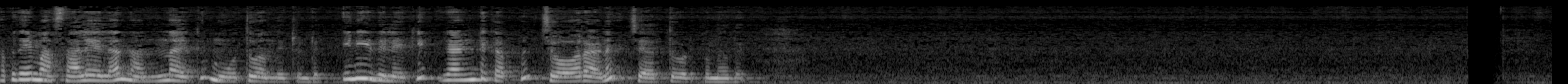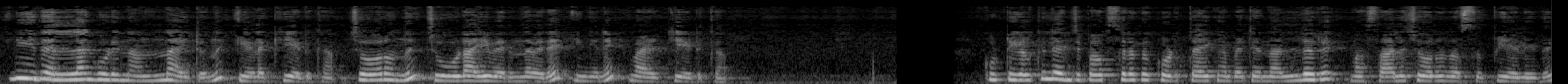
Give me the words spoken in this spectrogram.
അപ്പൊ ഇതേ മസാലയെല്ലാം നന്നായിട്ട് മൂത്ത് വന്നിട്ടുണ്ട്. ഇനി ഇതിലേക്ക് രണ്ട് കപ്പ് ചോറാണ് ചേർത്ത് കൊടുക്കുന്നത്. ഇനി ഇതെല്ലാം കൂടി നന്നായിട്ടൊന്ന് ഇളക്കിയെടുക്കാം. ചോറൊന്ന് ചൂടായി വരുന്നവരെ ഇങ്ങനെ വഴറ്റിയെടുക്കാം. കുട്ടികൾക്ക് ലഞ്ച് ബോക്സിലൊക്കെ കൊടുത്തയക്കാൻ പറ്റിയ നല്ലൊരു മസാല ചോറ് റെസിപ്പിയാണ് ഇത്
